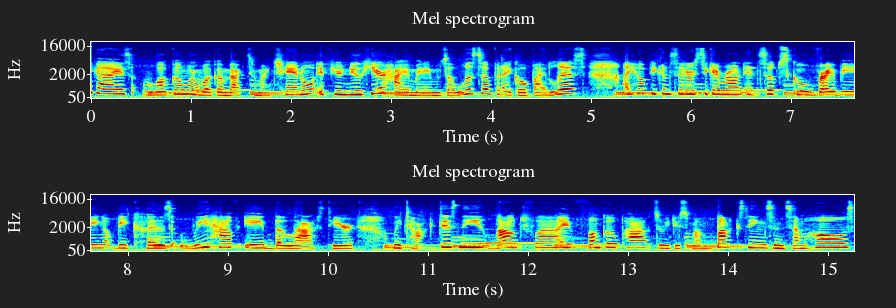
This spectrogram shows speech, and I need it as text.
Hi guys, welcome or welcome back to my channel. If you're new here, hi, my name is Alyssa, but I go by Liss. I hope you consider sticking around and subscribing because we have a blast here. We talk Disney, Loungefly, Funko Pops, we do some unboxings and some hauls.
